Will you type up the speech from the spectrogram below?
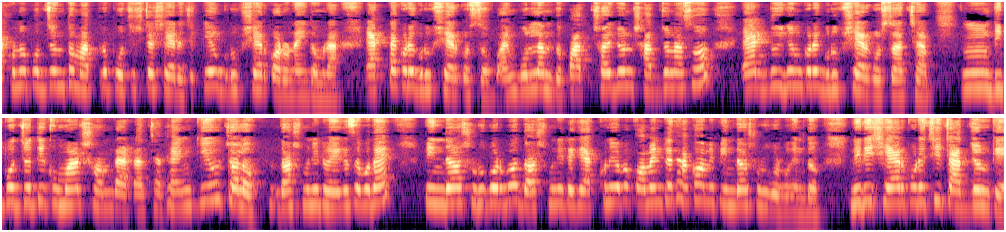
এখনও পর্যন্ত মাত্র পঁচিশটা শেয়ার হয়েছে। কেউ গ্রুপ শেয়ার করো নাই তোমরা। একটা করে গ্রুপ শেয়ার করছ। আমি বললাম তো, পাঁচ, ছয় জন সাতজন আসো, এক দুইজন করে গ্রুপ শেয়ার করছ। আচ্ছা দীপজ্যোতি কুমার সম্রাট। আচ্ছা থ্যাংক ইউ চলো, দশ মিনিট হয়ে গেছে বোধহয়। পিন দেওয়া শুরু করব। দশ মিনিটে যে এক্ষুনি হবে কমেন্টে থাকো, আমি পিন দেওয়া শুরু করব কিন্তু। দিদি শেয়ার করেছি চারজনকে।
